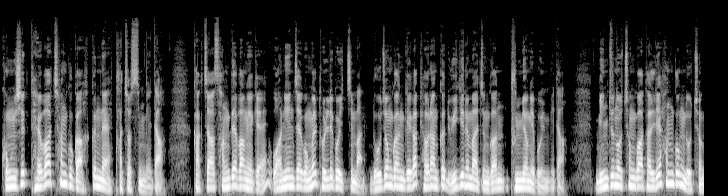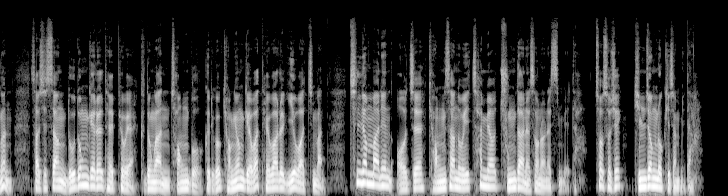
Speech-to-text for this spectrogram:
공식 대화 창구가 끝내 닫혔습니다. 각자 상대방에게 원인 제공을 돌리고 있지만 노정 관계가 벼랑 끝 위기를 맞은 건 분명해 보입니다. 민주노총과 달리 한국노총은 사실상 노동계를 대표해 그동안 정부 그리고 경영계와 대화를 이어왔지만 7년 만인 어제 경사노위 참여 중단을 선언했습니다. 첫 소식 김정록 기자입니다.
